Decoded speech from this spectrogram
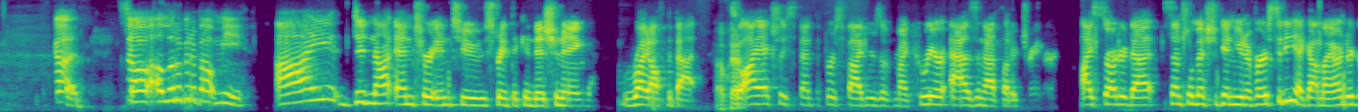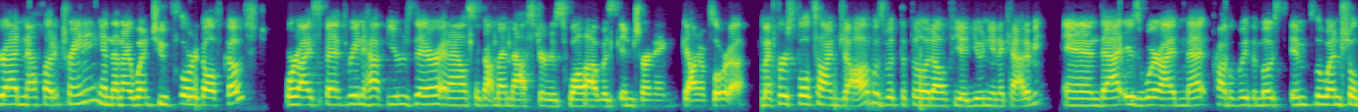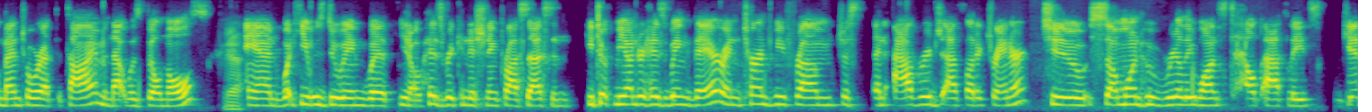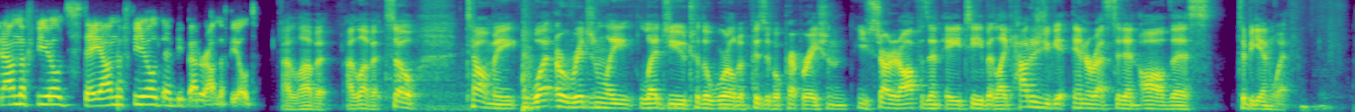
Good. So a little bit about me. I did not enter into strength and conditioning right off the bat. Okay. So I actually spent the first five years of my career as an athletic trainer. I started at Central Michigan University. I got my undergrad in athletic training, and then I went to Florida Gulf Coast where I spent three and a half years there. And I also got my master's while I was interning down in Florida. My first full time job was with the Philadelphia Union Academy. And that is where I met probably the most influential mentor at the time, and that was Bill Knowles. Yeah. And what he was doing with, you know, his reconditioning process. And he took me under his wing there and turned me from just an average athletic trainer to someone who really wants to help athletes get on the field, stay on the field, and be better on the field. I love it. I love it. So tell me what originally led you to the world of physical preparation. You started off as an AT, but like how did you get interested in all this to begin with?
